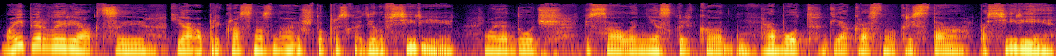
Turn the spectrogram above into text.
Мои первые реакции. Я прекрасно знаю, что происходило в Сирии. Моя дочь писала несколько работ для Красного Креста по Сирии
